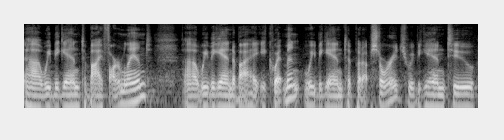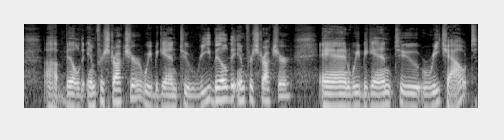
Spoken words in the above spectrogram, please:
Uh, we began to buy farmland. Uh, we began to buy equipment. We began to put up storage. We began to uh, build infrastructure. We began to rebuild infrastructure. And we began to reach out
